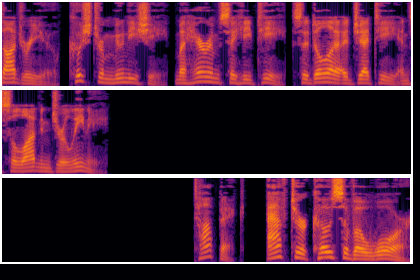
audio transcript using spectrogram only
Sadriu, Kushtram Munishi, Muharrem Sahiti, Sadullah Ajeti and Saladin Gerlini. After Kosovo War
